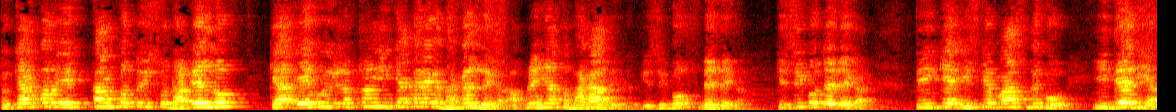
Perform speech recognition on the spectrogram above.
तो क्या करो, एक काम करो तो इसको धकेल दो। क्या एक इलेक्ट्रॉन क्या करेगा? धकेल देगा। अपने यहाँ तो भगा देगा। किसी को दे देगा। किसी को दे देगा। ठीक है, इसके पास देखो, ये दे दिया।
